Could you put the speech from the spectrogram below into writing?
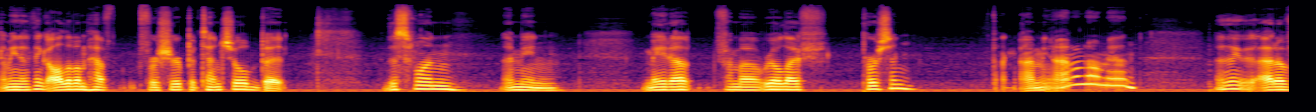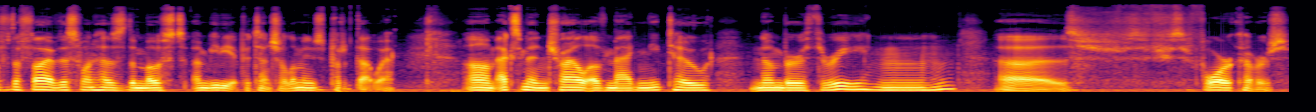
I mean, I think all of them have for sure potential, but this one, I mean, made out from a real life person. I mean, I don't know, man. I think out of the five, this one has the most immediate potential. Let me just put it that way. Um, X Men Trial of Magneto number 3 Mm-hmm. Uh, four covers,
